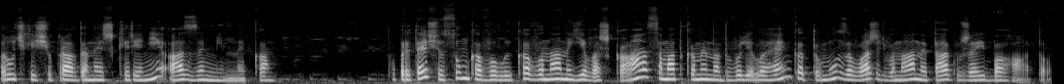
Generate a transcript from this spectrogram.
Ручки, щоправда, не шкіряні, а з замінника. Попри те, що сумка велика, вона не є важка, сама тканина доволі легенька, тому заважить вона не так вже й багато.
